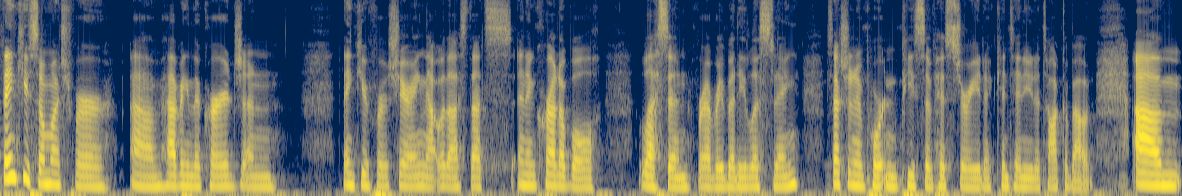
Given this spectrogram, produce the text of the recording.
Thank you so much for um, having the courage and thank you for sharing that with us. That's an incredible lesson for everybody listening. Such an important piece of history to continue to talk about. Um,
